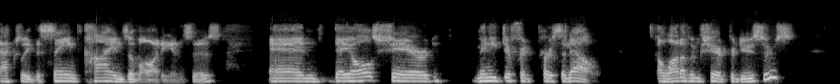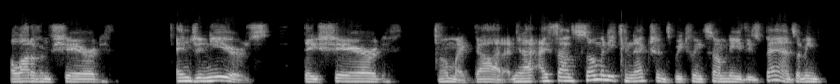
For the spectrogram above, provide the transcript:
actually the same kinds of audiences. And they all shared many different personnel. A lot of them shared producers, a lot of them shared engineers, they shared Oh my God. I mean, I, I, found so many connections between so many of these bands. I mean,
